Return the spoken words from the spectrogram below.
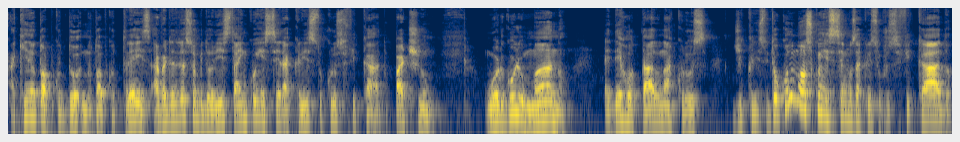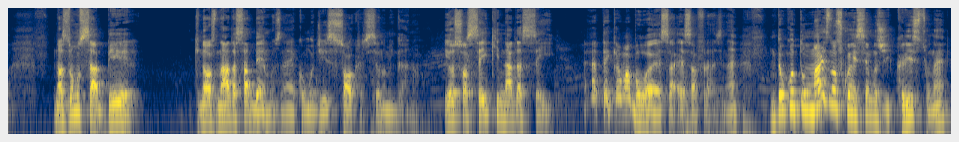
aqui no tópico do, no tópico 3, a verdadeira sabedoria está em conhecer a Cristo crucificado. Parte 1. O orgulho humano é derrotado na cruz de Cristo. Então, quando nós conhecemos a Cristo crucificado, nós vamos saber que nós nada sabemos, né? Como diz Sócrates, se eu não me engano. eu só sei que nada sei. É até que é uma boa essa, essa frase, né? Então, quanto mais nós conhecemos de Cristo, né?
